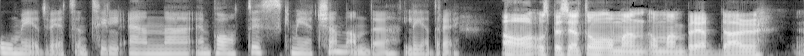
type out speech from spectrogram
omedveten till en eh, empatisk, medkännande ledare? Ja, och speciellt om man, om man breddar, eh,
